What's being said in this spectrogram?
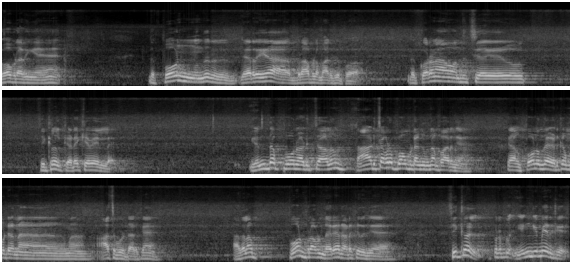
கோபப்படாதீங்க. இந்த ஃபோன் வந்து நிறையா ப்ராப்ளமாக இருக்குது இப்போ. இந்த கொரோனா வந்துச்சு சிக்னல் கிடைக்கவே இல்லை. எந்த ஃபோன் அடித்தாலும் நான் அடித்தா கூட போக மாட்டேங்கிறது தான் பாருங்கள் எனக்கு ஃபோன் வந்தால் எடுக்க மாட்டேன் நான் நான் ஆசைப்பட்டுட்டா இருக்கேன். அதெல்லாம் ஃபோன் ப்ராப்ளம் நிறையா நடக்குதுங்க. சிக்னல் ப்ராப்ளம் எங்கேயுமே இருக்குது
